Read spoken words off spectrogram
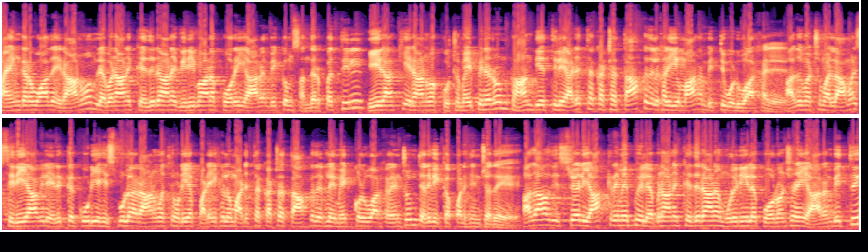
பயங்கரவாத இராணுவம் லெபனானுக்கு எதிரான விரிவான போரை ஆரம்பிக்கும் சந்தர்ப்பத்தில் ஈராக்கிய ராணுவ கூட்டமைப்பினரும் பிராந்தியத்திலே அடுத்த கட்ட தாக்குதல்களையும் ஆரம்பித்து விடுவார்கள் அது மட்டுமல்லாமல் சிரியாவில் இருக்கக்கூடிய ஹிஸ்புல்லா ராணுவத்தினுடைய படைகளும் அடுத்த கட்ட தாக்குதல்களை மேற்கொள்வார்கள் என்றும் தெரிவிக்கப்படுகின்றது. அதாவது இஸ்ரேல் ஆக்கிரமிப்பு லெபனானுக்கு எதிரான முழுநீள போரொன்றினை ஆரம்பித்து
